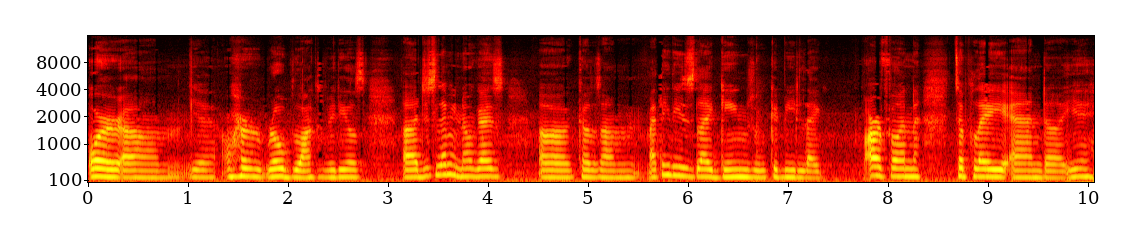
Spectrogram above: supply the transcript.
or um, yeah, or Roblox videos, uh, just let me know, guys. Uh, cause um, I think these like games could be like are fun to play and uh, yeah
